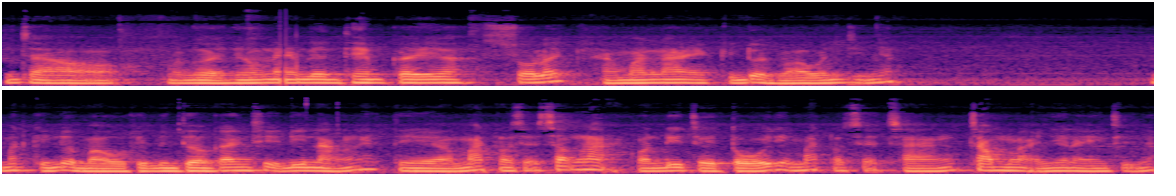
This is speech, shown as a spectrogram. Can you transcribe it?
Xin chào mọi người, thì hôm nay em lên thêm cây ờ, Solex hàng Malai kính đổi màu anh chị nhé. Mắt kính đổi màu thì bình thường các anh chị đi nắng ấy, thì ờ, mắt nó sẽ sẫm lại Còn đi trời tối thì mắt nó sẽ sáng trong lại như này anh chị nhé.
